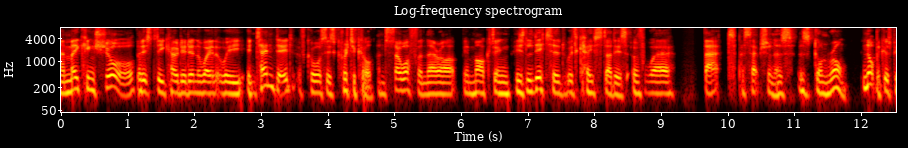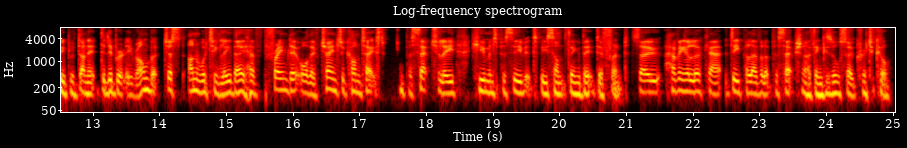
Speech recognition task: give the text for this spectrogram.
and making sure that it's decoded in the way that we intended, of course, is critical. And so often there are in marketing is littered with case studies of where that perception has, has gone wrong. Not because people have done it deliberately wrong, but just unwittingly they have framed it or they've changed the context. Perceptually, humans perceive it to be something a bit different. So, having a look at a deeper level of perception, I think, is also critical.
